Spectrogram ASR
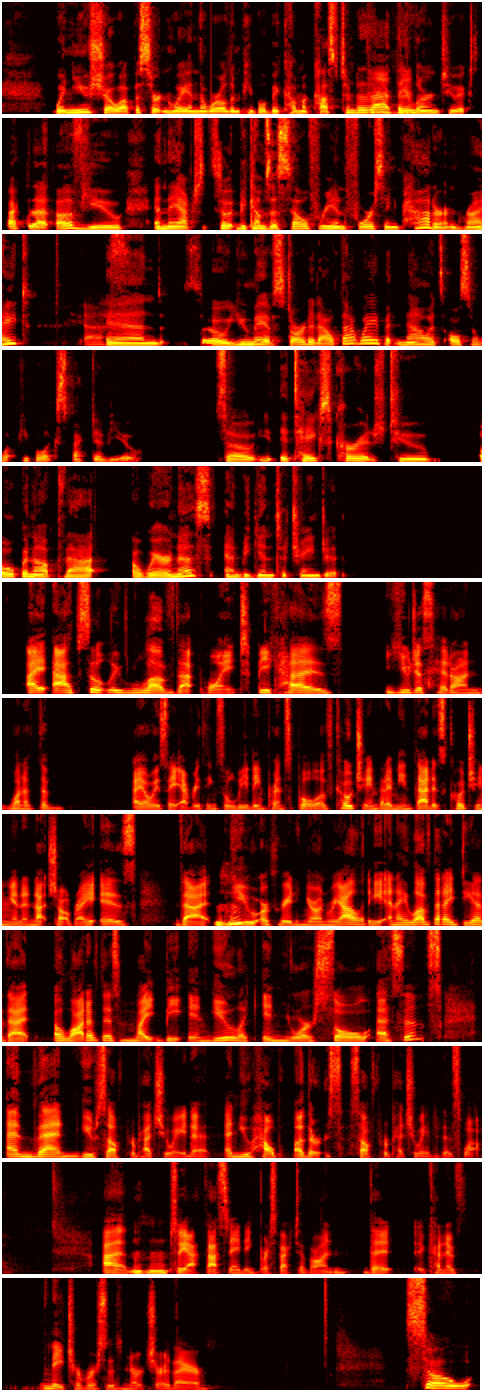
when you show up a certain way in the world and people become accustomed to that mm-hmm. they learn to expect that of you and they actually so it becomes a self-reinforcing pattern right yes. and so you may have started out that way but now it's also what people expect of you so it takes courage to open up that awareness and begin to change it. I absolutely love that point because you just hit on one of the I always say everything's a leading principle of coaching, but I mean that is coaching in a nutshell, right? Is that mm-hmm. you are creating your own reality. And I love that idea that a lot of this might be in you, like in your soul essence and then you self perpetuate it and you help others self perpetuate it as well. Um, mm-hmm. So, yeah, fascinating perspective on the kind of nature versus nurture there. So,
